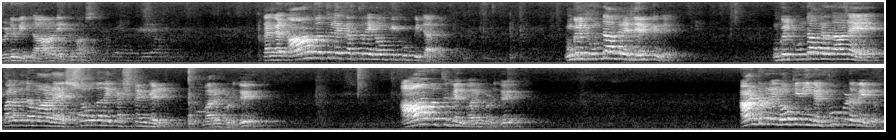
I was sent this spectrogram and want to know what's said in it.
விடுவித்தார் என்று வாசிக்கிறோம். தங்கள் ஆபத்திலே கத்தரை நோக்கி கூப்பிட்டார்கள். உங்களுக்கு உண்டாகிற நெருக்குங்கள் உங்களுக்கு உண்டாகிறதான பலவிதமான சோதனை கஷ்டங்கள் வரும் பொழுது ஆபத்துகள் வரும் பொழுது ஆண்டவரை நோக்கி நீங்கள் கூப்பிட வேண்டும்.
